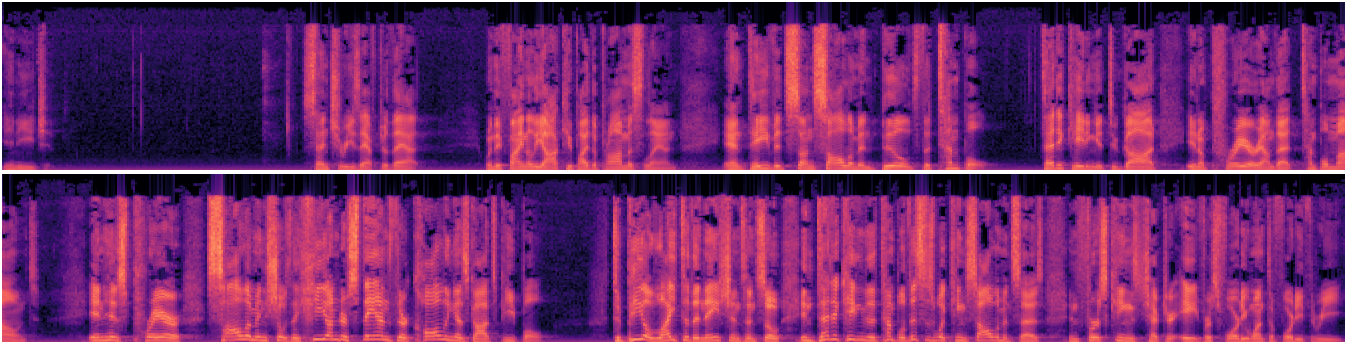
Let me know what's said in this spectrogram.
in Egypt. Centuries after that, when they finally occupied the promised land, and David's son Solomon builds the temple, dedicating it to God in a prayer on that Temple Mount in his prayer, Solomon shows that he understands their calling as God's people to be a light to the nations. And so in dedicating the temple, this is what King Solomon says in 1 Kings chapter 8, verse 41 to 43.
